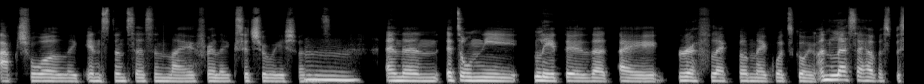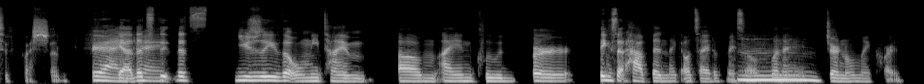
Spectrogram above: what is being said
actual like instances in life or like situations Mm. and then it's only later that i reflect on like what's going unless i have a specific question Right. yeah that's right. the, that's usually the only time um i include or things that happen like outside of myself when i Mm. journal my cards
